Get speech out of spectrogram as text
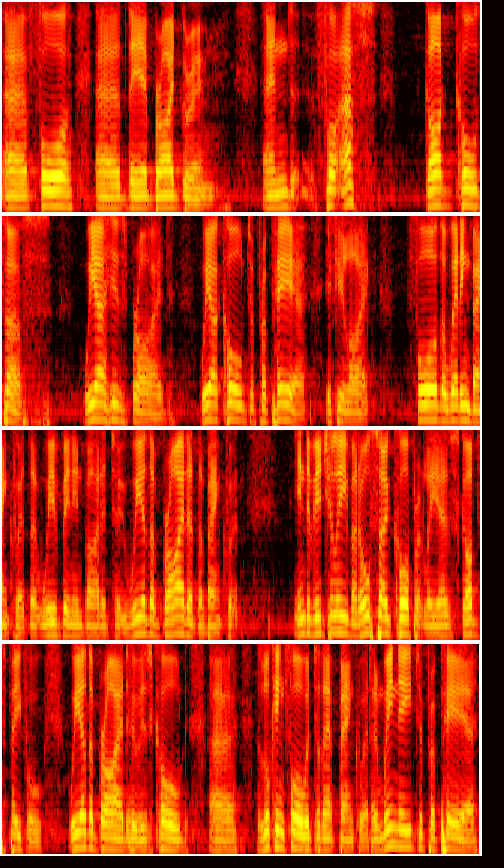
uh, for uh, their bridegroom. And for us, God calls us. We are His bride. We are called to prepare, if you like, for the wedding banquet that we've been invited to. We are the bride at the banquet individually, but also corporately as God's people. We are the bride who is called uh, looking forward to that banquet, and we need to prepare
